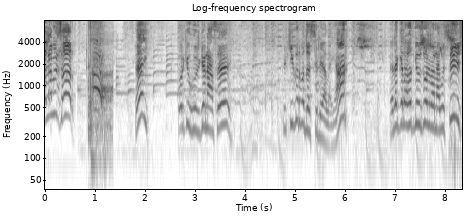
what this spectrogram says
আই লাভ ইউ স্যার। এই তোর কি হুশ জ্ঞান আছে? তুই কি করবে ধরছিলি আলাই হ্যাঁ? এলে ক্লাসত কেউ চলবে না বুঝছিস?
